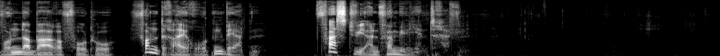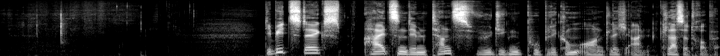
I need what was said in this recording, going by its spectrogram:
wunderbare Foto von drei roten Bärten. Fast wie ein Familientreffen. Die Beatsteaks heizen dem tanzwütigen Publikum ordentlich ein. Klasse Truppe.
